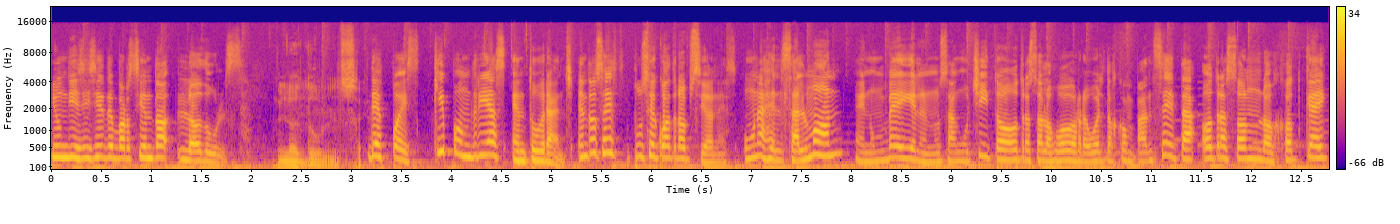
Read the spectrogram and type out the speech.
Y un 17% lo dulce. Lo dulce. Después, ¿qué pondrías en tu brunch? Entonces puse cuatro opciones. Una es el salmón en un bagel, en un sanguchito. Otras son los huevos revueltos con panceta. Otras son los hot cake.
